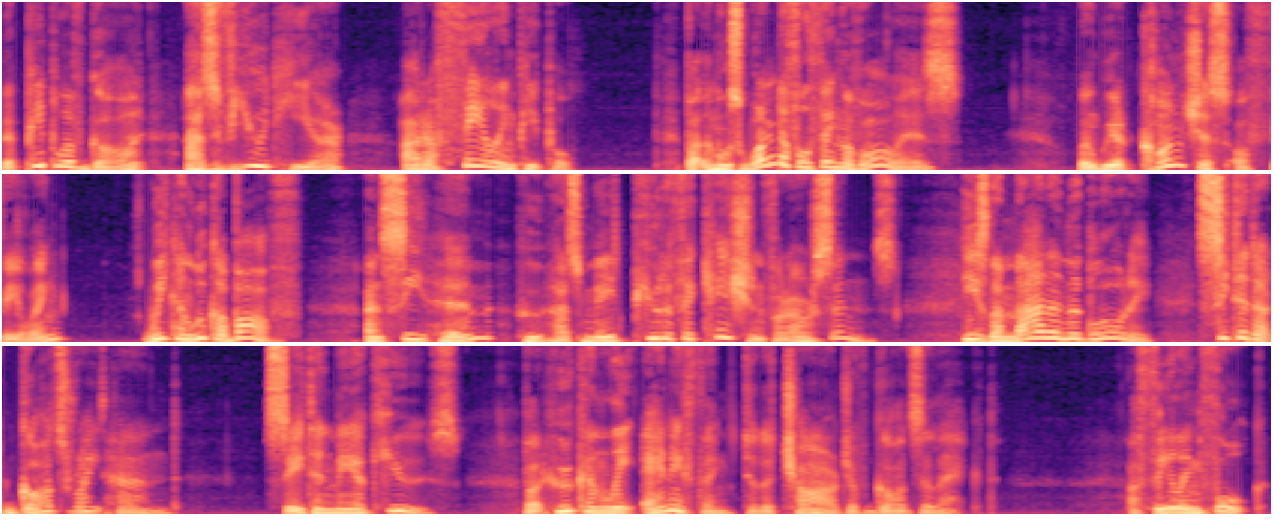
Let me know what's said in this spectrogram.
The people of God, as viewed here, are a failing people. But the most wonderful thing of all is, when we're conscious of failing, we can look above and see Him who has made purification for our sins. He's the man in the glory, seated at God's right hand. Satan may accuse, but who can lay anything to the charge of God's elect? A failing folk,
